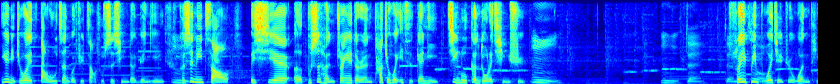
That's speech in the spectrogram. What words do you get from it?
因为你就会导入正轨去找出事情的原因。可是你找一些呃不是很专业的人，他就会一直跟你进入更多的情绪。嗯嗯，对对，所以并不会解决问题。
